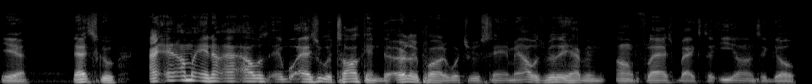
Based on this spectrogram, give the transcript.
yeah, that's cool. I, and I'm and I, I was as you were talking, the earlier part of what you were saying, man, I was really having um, flashbacks to eons ago.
